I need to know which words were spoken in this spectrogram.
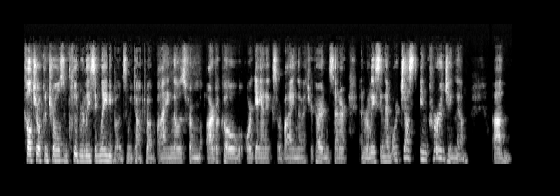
cultural controls include releasing ladybugs, and we talked about buying those from Arbico Organics or buying them at your garden center and releasing them, or just encouraging them. Um,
